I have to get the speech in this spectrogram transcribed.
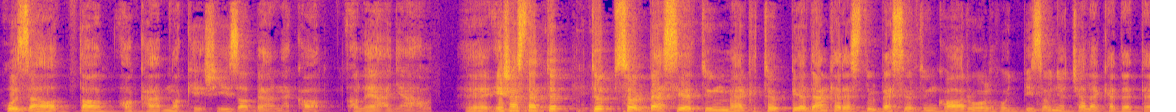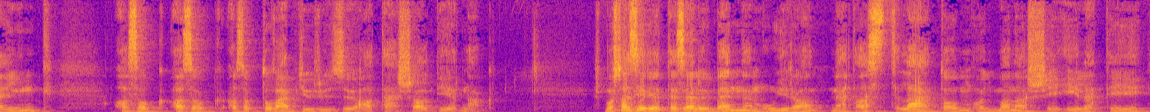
hozzáadta Akábnak és Izabelnek a, a leányához. És aztán több, többször beszéltünk meg, több példán keresztül beszéltünk arról, hogy bizony a cselekedeteink, azok, azok, azok továbbgyűrűző hatással bírnak. És most azért jött ez elő bennem újra, mert azt látom, hogy Manassé életé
